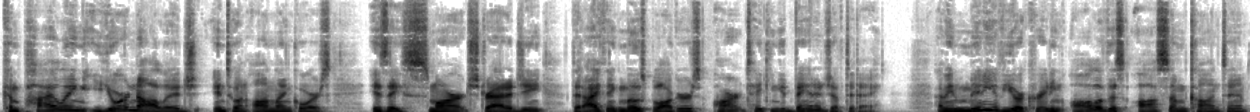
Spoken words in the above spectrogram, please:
Compiling your knowledge into an online course is a smart strategy that I think most bloggers aren't taking advantage of today. I mean, many of you are creating all of this awesome content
